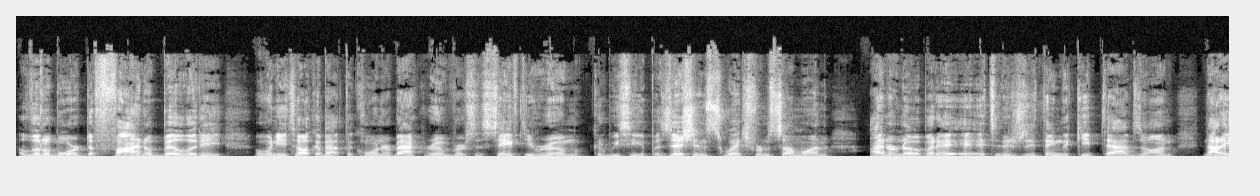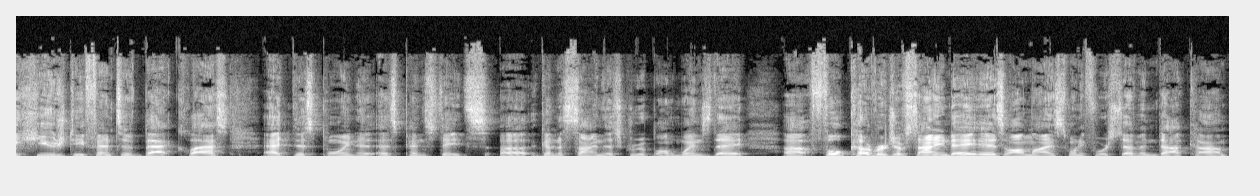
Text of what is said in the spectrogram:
a little more definability when you talk about the cornerback room versus safety room. Could we see a position switch from someone? I don't know, but it, it's an interesting thing to keep tabs on. Not a huge defensive back class at this point, as Penn State's uh, going to sign this group on Wednesday. Uh, full coverage of signing day is on lions247.com.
